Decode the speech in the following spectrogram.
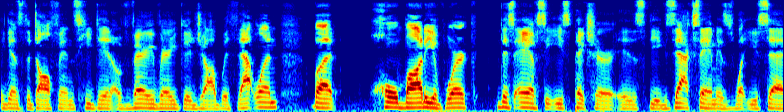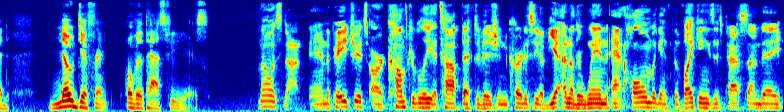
against the Dolphins. He did a very, very good job with that one. But whole body of work, this AFC East picture is the exact same as what you said. No different over the past few years. No, it's not. And the Patriots are comfortably atop that division, courtesy of yet another win at home against the Vikings this past Sunday.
